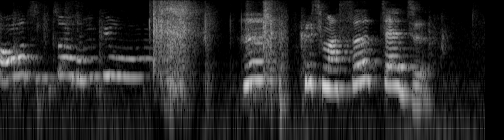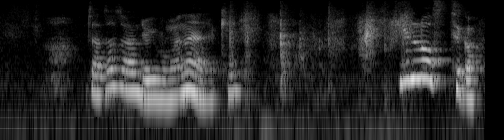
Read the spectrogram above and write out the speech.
아 진짜 너무 귀여워. 크리스마스 재즈. 짜자잔. 여기 보면은 이렇게 일러스트가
